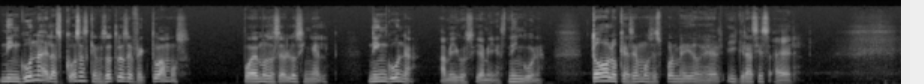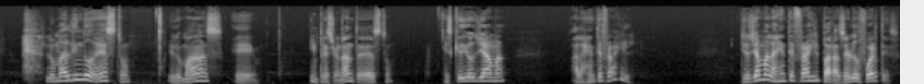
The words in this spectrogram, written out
Ninguna de las cosas que nosotros efectuamos podemos hacerlo sin Él. Ninguna, amigos y amigas, ninguna. Todo lo que hacemos es por medio de Él y gracias a Él. Lo más lindo de esto y lo más eh, impresionante de esto es que Dios llama a la gente frágil. Dios llama a la gente frágil para hacerlos fuertes.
